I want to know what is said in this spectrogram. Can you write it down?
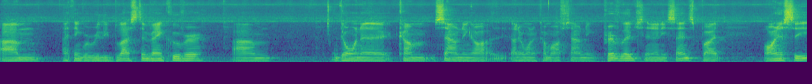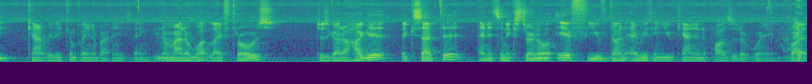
um, I think we're really blessed in Vancouver. Um, I don't want to come sounding off, I don't want to come off sounding privileged in any sense, but honestly, can't really complain about anything. No No. matter what life throws, just gotta hug it, accept it, and it's an external if you've done everything you can in a positive way. But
